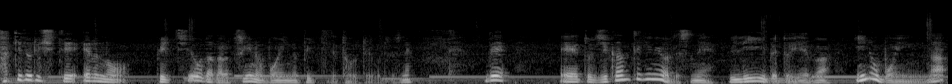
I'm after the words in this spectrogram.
先取りして L のピッチをだから次の母音のピッチで取るということですね。で、えーと、時間的にはですね、リーベといえば、イの母音が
